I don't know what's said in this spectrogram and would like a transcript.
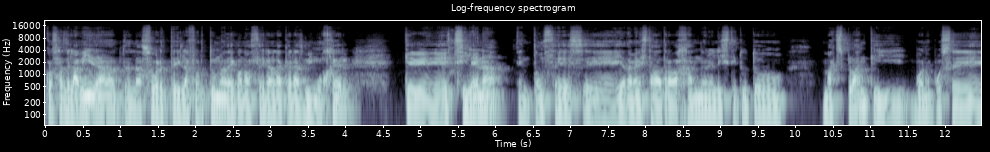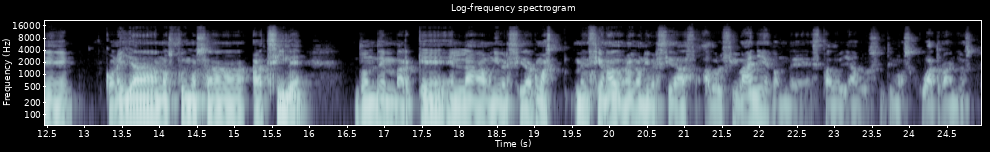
cosas de la vida, la suerte y la fortuna de conocer a la que ahora es mi mujer, que es chilena, entonces eh, ella también estaba trabajando en el Instituto Max Planck y bueno, pues eh, con ella nos fuimos a, a Chile donde embarqué en la universidad, como has mencionado, en la Universidad Adolfo Ibáñez, donde he estado ya los últimos cuatro años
